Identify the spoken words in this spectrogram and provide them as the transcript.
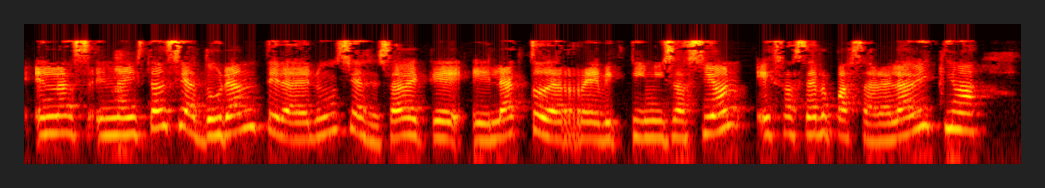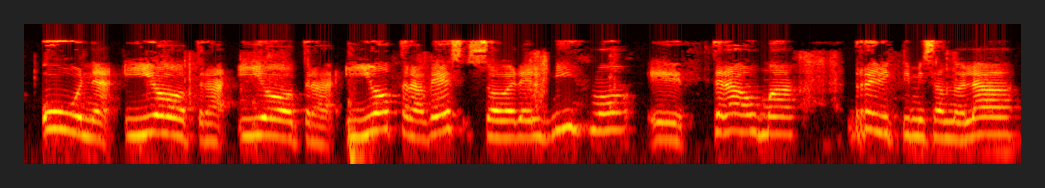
En, las, en la instancia durante la denuncia se sabe que el acto de revictimización es hacer pasar a la víctima una y otra y otra y otra vez sobre el mismo eh, trauma, revictimizándola,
